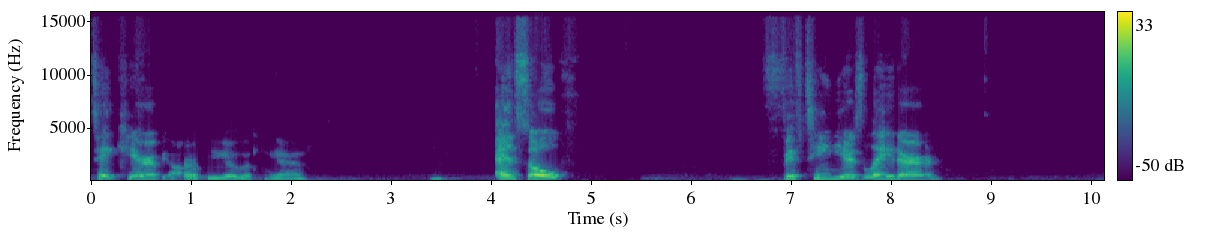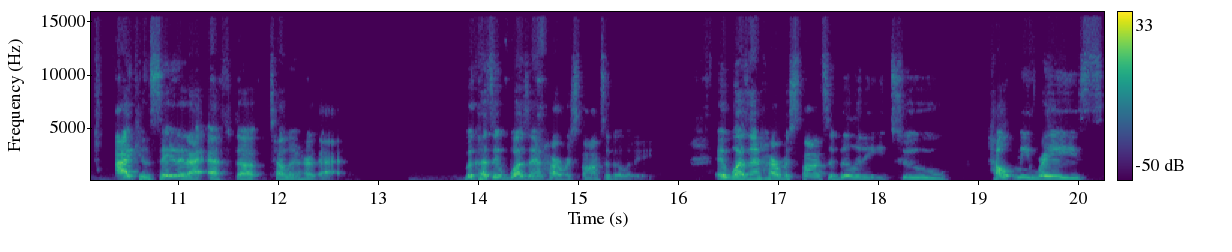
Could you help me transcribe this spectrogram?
take care of y'all. You, yeah. And so 15 years later, I can say that I effed up telling her that because it wasn't her responsibility. It wasn't her responsibility to help me raise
